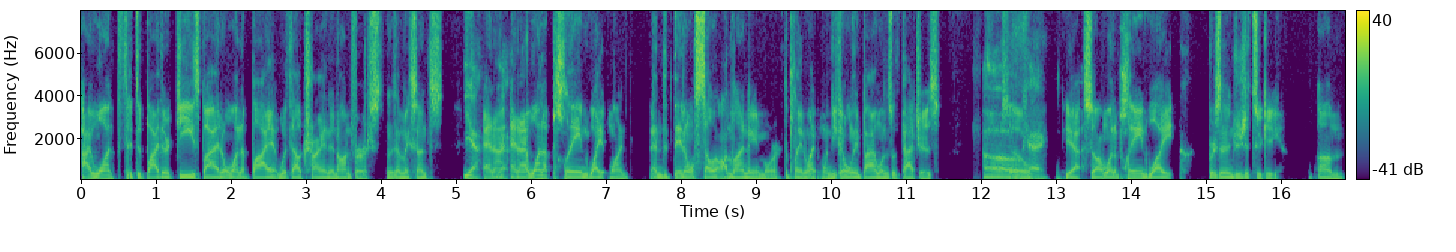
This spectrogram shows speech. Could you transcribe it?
I want to, to buy their gis, but I don't want to buy it without trying it on first. Does that make sense? Yeah. And yeah. I and I want a plain white one, and they don't sell it online anymore. The plain white one, you can only buy ones with patches. oh, so- okay. Yeah, so I want a plain white Brazilian Jiu Jitsu gi. Um,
